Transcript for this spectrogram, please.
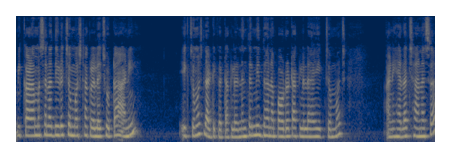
मी काळा मसाला दीड चम्मच टाकलेला आहे छोटा आणि एक चम्मच लाल तिखट आहे नंतर मी धना पावडर टाकलेलं आहे एक चम्मच. आणि ह्याला छान असं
